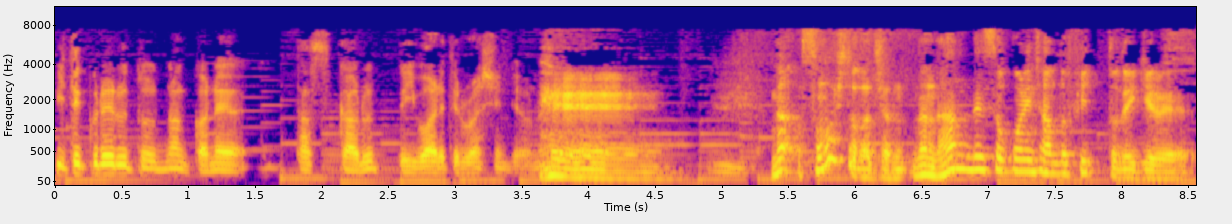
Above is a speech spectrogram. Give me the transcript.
あいてくれるとなんかね、助かるって言われてるらしいんだよーね。へえ。な、その人たちはな、なんでそこにちゃんとフィットできる、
